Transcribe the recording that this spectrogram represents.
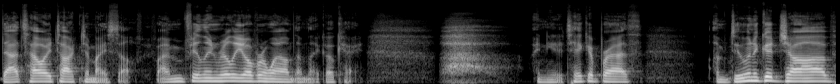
That's how I talk to myself. If I'm feeling really overwhelmed, I'm like, okay, I need to take a breath. I'm doing a good job.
